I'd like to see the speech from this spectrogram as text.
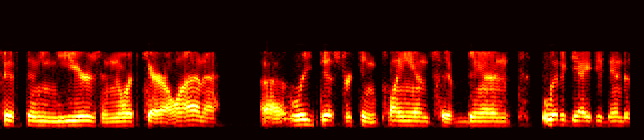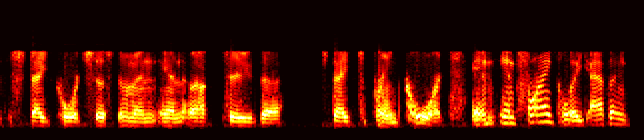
15 years in North Carolina, uh, redistricting plans have been litigated into the state court system and, and up to the state Supreme Court. And, and frankly, I think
